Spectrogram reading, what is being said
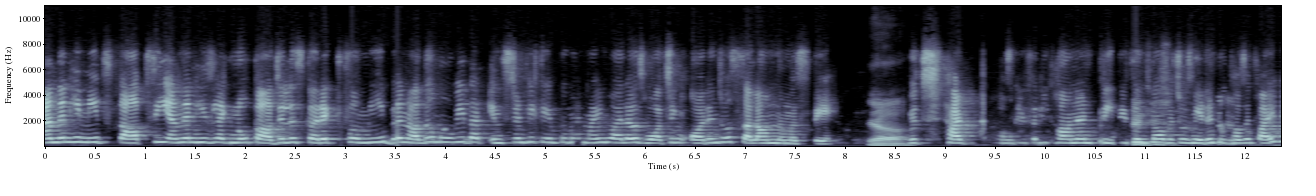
And then he meets Taapsee, and then he's like, No, Kajal is correct for me. But another movie that instantly came to my mind while I was watching Orange was Salam Namaste, Yeah. which had Saif Ali Khan and Preity Zinta, which was made in 2005.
